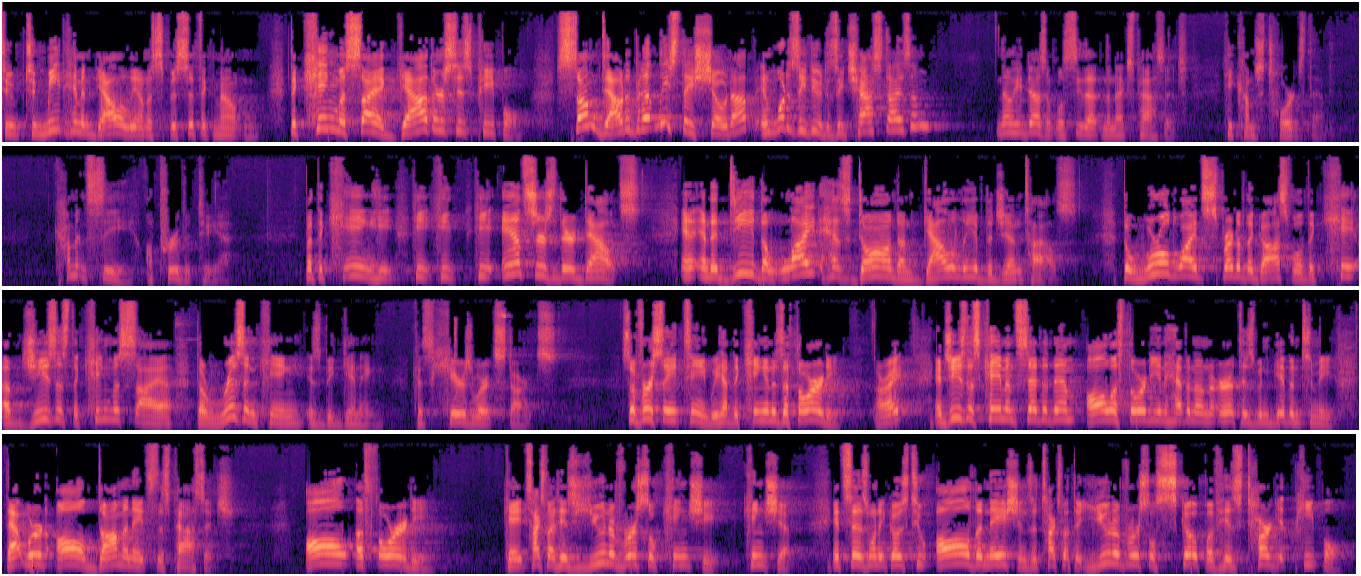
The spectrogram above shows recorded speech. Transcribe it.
to, to meet him in Galilee on a specific mountain. The king Messiah gathers his people. Some doubted, but at least they showed up. And what does he do? Does he chastise them? No, he doesn't. We'll see that in the next passage. He comes towards them. Come and see. I'll prove it to you. But the king, he, he, he, he answers their doubts. And, and indeed, the light has dawned on Galilee of the Gentiles. The worldwide spread of the gospel of, the king, of Jesus, the King Messiah, the risen King, is beginning. Because here's where it starts. So, verse 18, we have the King and his authority. All right? And Jesus came and said to them, All authority in heaven and on earth has been given to me. That word all dominates this passage. All authority. Okay, it talks about his universal kingship. It says when it goes to all the nations, it talks about the universal scope of his target people.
